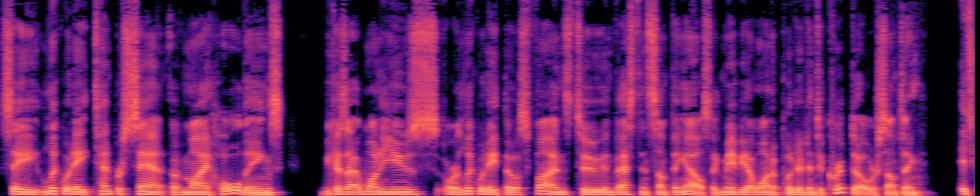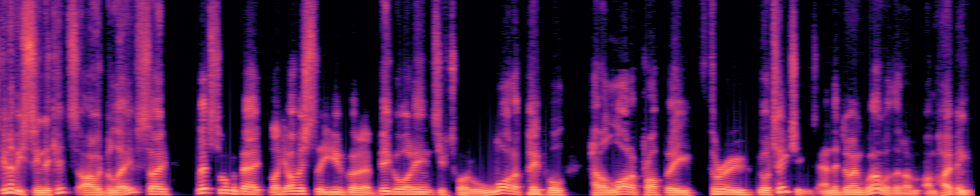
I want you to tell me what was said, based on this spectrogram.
say liquidate 10% of my holdings because I want to use or liquidate those funds to invest in something else? Like maybe I want to put it into crypto or something. It's going to be syndicates, I would believe. So let's talk about like obviously you've got a big audience, you've taught a lot of people have a lot of property through your teachings and they're doing well with it. I'm, I'm hoping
